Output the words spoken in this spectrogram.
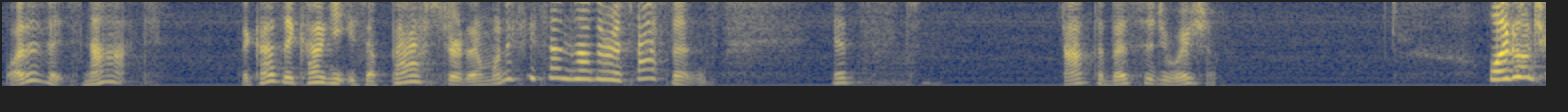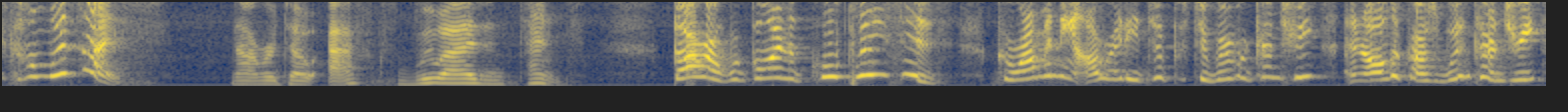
what if it's not? The Kazekage is a bastard, and what if he sends other assassins? It's not the best situation. Why don't you come with us? Naruto asks, blue eyes intent. Gaara, we're going to cool places! Kuramani already took us to River Country and all across Wind Country,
